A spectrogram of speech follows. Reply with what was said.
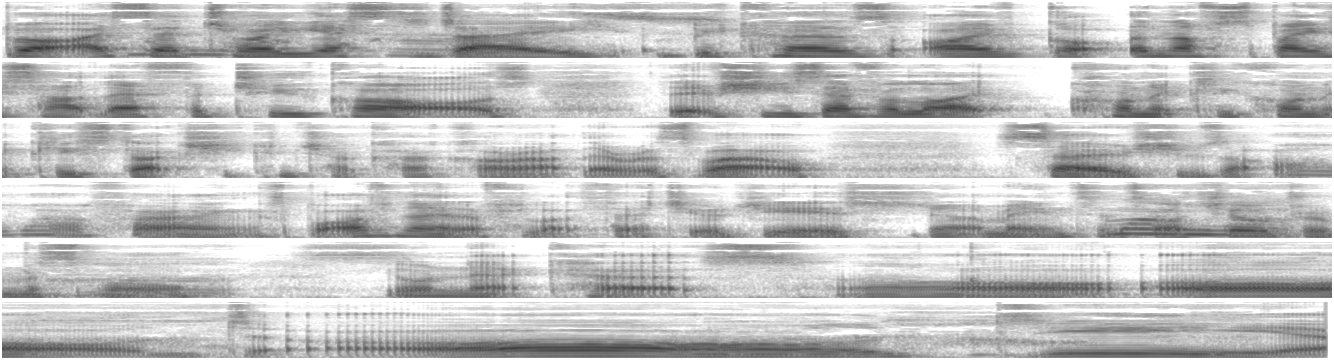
but i said to her yesterday because i've got enough space out there for two cars that if she's ever like chronically chronically stuck she can chuck her car out there as well so she was like oh wow thanks but i've known her for like 30 odd years do you know what i mean since My our children were small your neck hurts. Oh, oh, oh dear.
